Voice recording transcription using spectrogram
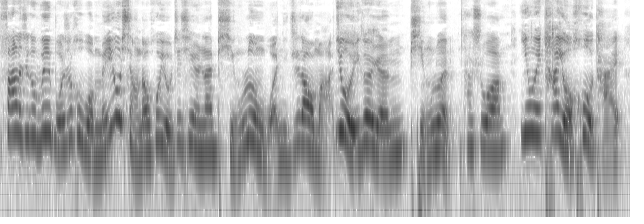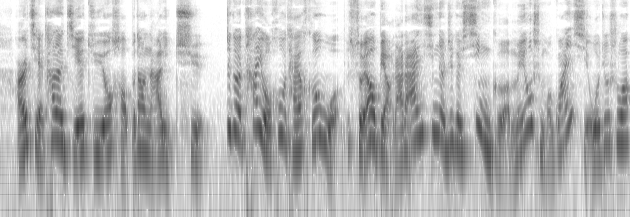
发了这个微博之后，我没有想到会有这些人来评论我，你知道吗？就有一个人评论，他说，因为他有后台，而且他的结局又好不到哪里去。这个他有后台和我所要表达的安心的这个性格没有什么关系。我就说，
